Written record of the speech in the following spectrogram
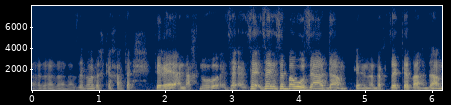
לא, לא, לא, לא, זה לא הולך ככה. תראה, אנחנו, זה, זה, זה, זה ברור, זה האדם, כן, זה טבע האדם.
